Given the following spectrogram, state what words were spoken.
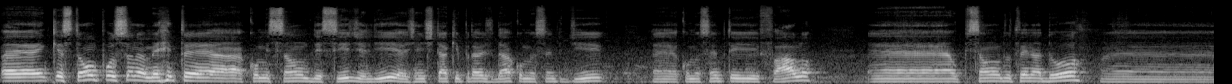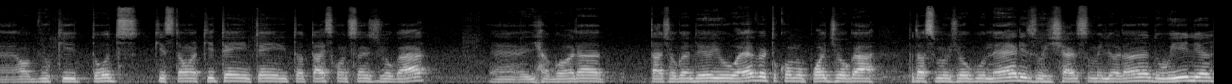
é, em questão posicionamento, é a comissão decide ali, a gente está aqui para ajudar, como eu sempre digo, é, como eu sempre falo. É, a opção do treinador, é, óbvio que todos que estão aqui têm, têm totais condições de jogar. É, e agora tá jogando eu e o Everton, como pode jogar próximo jogo o Neres, o Richardson melhorando, o William.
